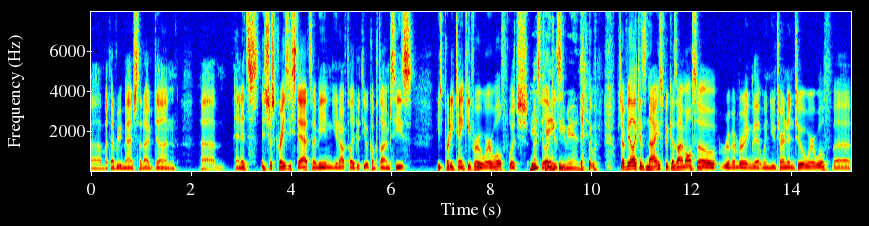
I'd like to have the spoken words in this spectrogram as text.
um, with every match that I've done. Um, and it's it's just crazy stats. I mean, you know, I've played with you a couple times. He's he's pretty tanky for a werewolf, which He's I feel like is man. which I feel like is nice because I'm also remembering that when you turn into a werewolf, uh,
